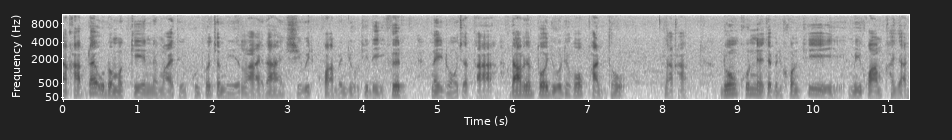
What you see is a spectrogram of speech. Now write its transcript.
นะครับได้อุดมเกณฑ์เนี่ยหมายถึงคุณก็จะมีรายได้ชีวิตความเป็นอยู่ที่ดีขึ้น ในดวงชะตา ดาวประจำตัวอยู่ในภพพันธุนะครับ ดวงคุณเนี่ยจะเป็นคนที่มีความขยัน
